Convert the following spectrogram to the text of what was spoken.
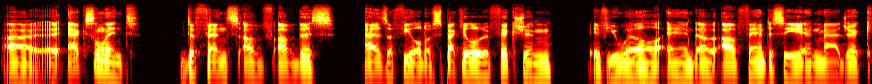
uh, excellent defense of of this as a field of speculative fiction, if you will, and of, of fantasy and magic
